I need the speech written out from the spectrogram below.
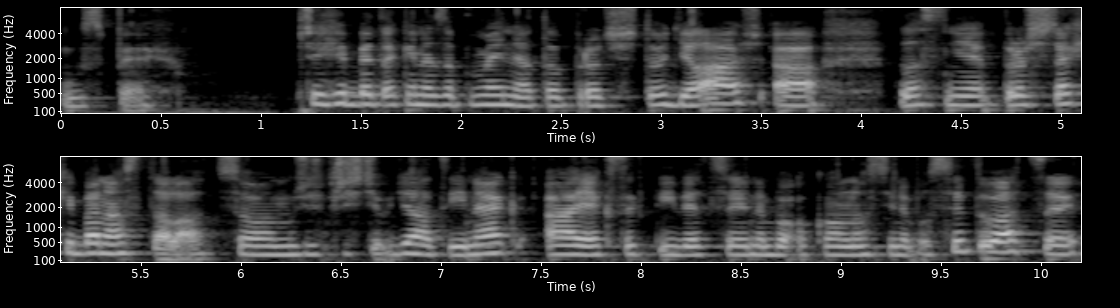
úspěch. Při chybě taky nezapomeň na to, proč to děláš a vlastně proč ta chyba nastala, co můžeš příště udělat jinak a jak se k té věci nebo okolnosti nebo situaci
